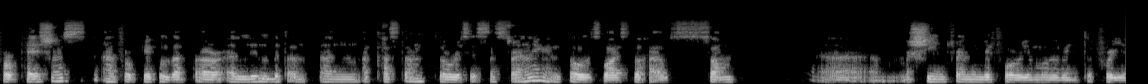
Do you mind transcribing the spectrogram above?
for patients and for people that are a little bit un, unaccustomed to resistance training, it's always wise to have some uh, machine training before you move into free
